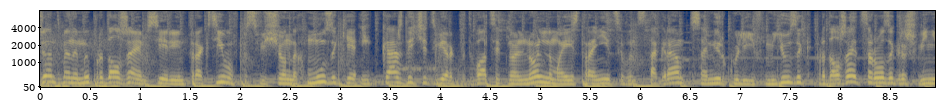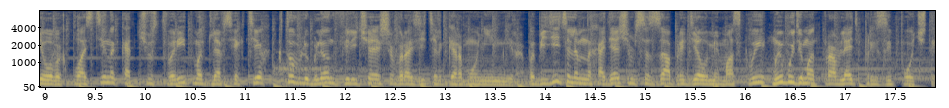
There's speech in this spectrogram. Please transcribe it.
Джентльмены, мы продолжаем серию интерактивов, посвященных музыке. И каждый четверг в 20.00 на моей странице в Инстаграм Самир Кулиев Music продолжается розыгрыш виниловых пластинок от чувства ритма для всех тех, кто влюблен в величайший выразитель гармонии мира. Победителям, находящимся за пределами Москвы, мы будем отправлять призы почтой.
